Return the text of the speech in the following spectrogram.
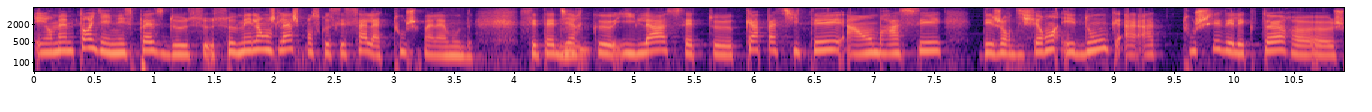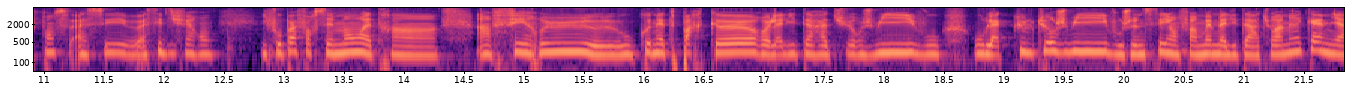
et en même temps il y a une espèce de ce, mélange-là. Je pense que c'est ça la touche Malamoud, c'est-à-dire mm. qu'il a cette capacité à embrasser des genres différents et donc à, toucher des lecteurs, euh, je pense, assez, euh, assez différents. Il ne faut pas forcément être un, un féru euh, ou connaître par cœur la littérature juive ou, ou, la culture juive ou je ne sais, enfin même la littérature américaine.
